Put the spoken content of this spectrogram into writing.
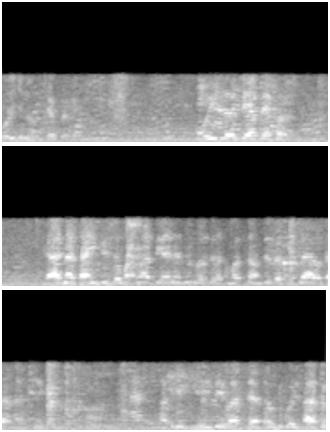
Original tape record. Original tape record ત્યારના સાયન્ટિસ્ટો માનવા તૈયાર નથી બધું સમજતા સમજો તો કેટલા આવતા નથી આપણી ઘેરી તે વાત છે તો કોઈ સાચો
